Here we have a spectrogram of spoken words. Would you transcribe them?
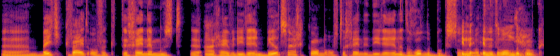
uh, een beetje kwijt of ik degene moest aangeven die er in beeld zijn gekomen of degene die er in het rondeboek stonden. In, in het rondeboek.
